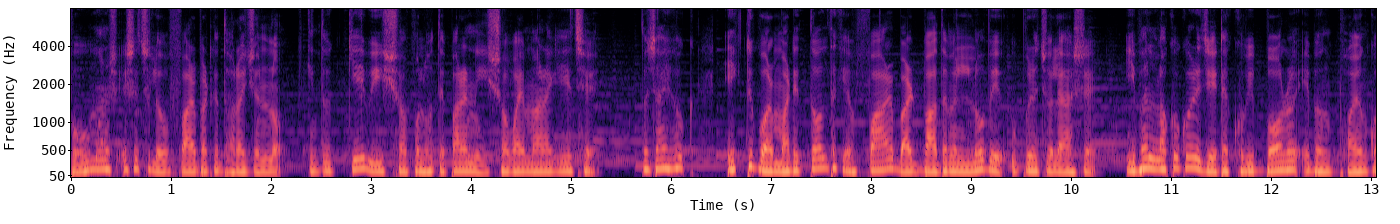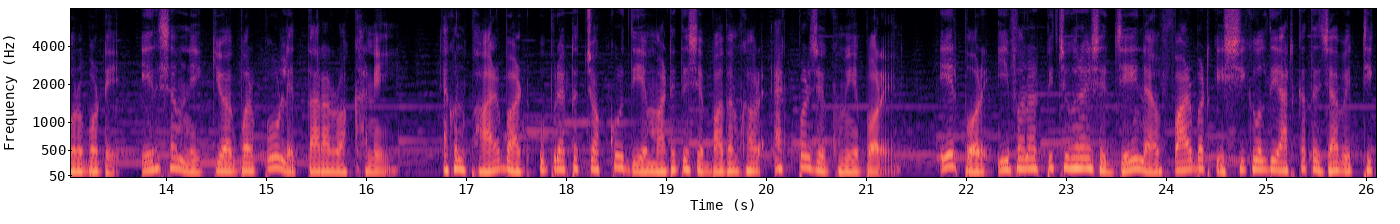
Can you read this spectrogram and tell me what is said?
বহু মানুষ এসেছিল ফায়ারবার্ডকে ধরার জন্য, কিন্তু কেউই সফল হতে পারেনি সবাই মারা গিয়েছে। তো যাই হোক, একটু পর মাটির তল থেকে ফায়ারবার্ড বাদামের লোভে উপরে চলে আসে। ইভান লক্ষ্য করে যে এটা খুবই বড় এবং ভয়ঙ্কর বটে। এর সামনে কেউ একবার পড়লে তারা রক্ষা নেই। এখন ফায়ারবার্ড উপরে একটা চক্কর দিয়ে মাটিতে এসে বাদাম খাওয়ার এক পর্যায়ে ঘুমিয়ে পড়ে। এরপর ইভান আর পিছু ঘোরা এসে যেই না ফায়ারবার্ডকে শিকল দিয়ে আটকাতে যাবে, ঠিক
